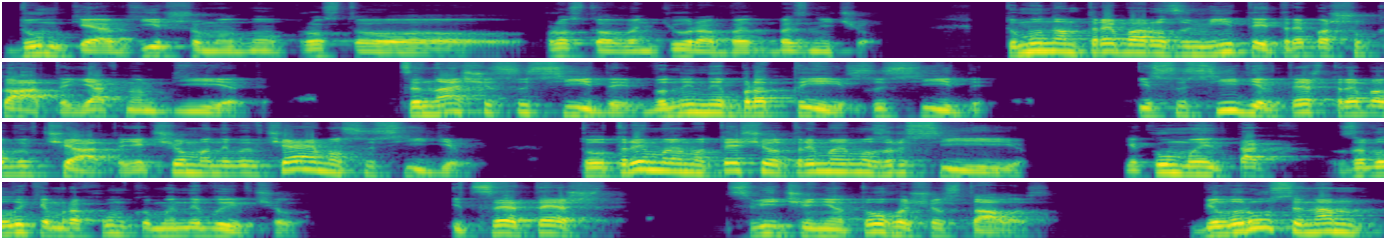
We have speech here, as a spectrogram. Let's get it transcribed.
думки, а в гіршому ну просто, просто авантюра без, без нічого. Тому нам треба розуміти і треба шукати, як нам діяти. Це наші сусіди, вони не брати, сусіди. І сусідів теж треба вивчати. Якщо ми не вивчаємо сусідів, то отримуємо те, що отримаємо з Росією, яку ми так за великим рахунком і не вивчили. І це теж свідчення того, що сталося. Білоруси нам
